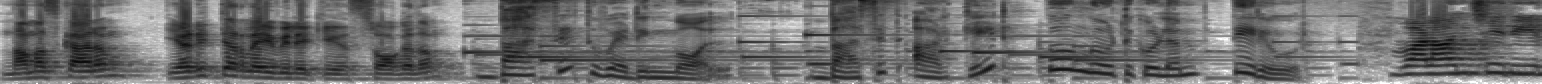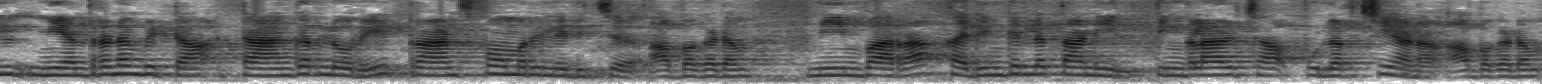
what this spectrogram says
നമസ്കാരം എഡിറ്റർ ലൈവിലേക്ക് സ്വാഗതം. Basith wedding mall Basith arcade Poongottukulam Tirur. വളാഞ്ചേരിയിൽ നിയന്ത്രണം വിട്ട ടാങ്കർ ലോറി ട്രാൻസ്ഫോമറിലിടിച്ച് അപകടം. മീമ്പാറ കരിങ്കല്ലത്താണിയിൽ തിങ്കളാഴ്ച പുലർച്ചെയാണ് അപകടം.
